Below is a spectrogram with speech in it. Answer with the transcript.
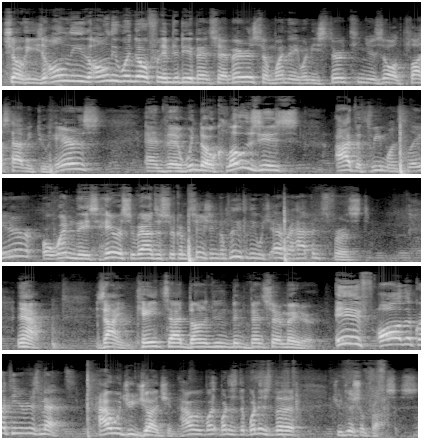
So he's only the only window for him to be a ben Shamir is from when, they, when he's 13 years old plus having two hairs, and the window closes either three months later or when this hair surrounds the circumcision completely, whichever happens first. Now, Zayin, Ketzad bin Ben If all the criteria is met, how would you judge him? How, what, what, is, the, what is the judicial process?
